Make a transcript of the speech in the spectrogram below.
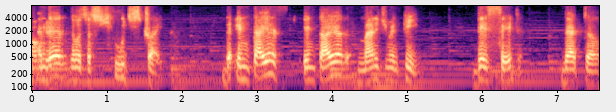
Okay. and there there was a huge strike. The entire entire management team they said that uh,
